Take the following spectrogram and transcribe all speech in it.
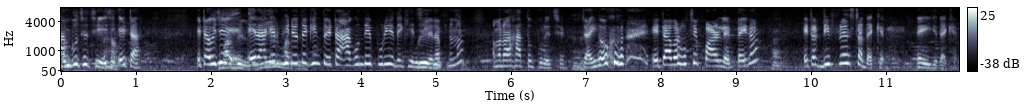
আমি বুঝেছি এই যে হ্যাঁ। এটা। এটা ওই যে এর আগের ভিডিওতে কিন্তু এটা আগুন দিয়ে পুড়িয়ে দেখিয়েছিলেন আপনারা? আপনি না দেখিয়েছি। আমার হাতও পুড়েছে। যাই হোক এটা আবার হচ্ছে পার্লেট তাই না? হ্যাঁ। এটা ডিফারেন্সটা দেখেন। এই যে দেখেন।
